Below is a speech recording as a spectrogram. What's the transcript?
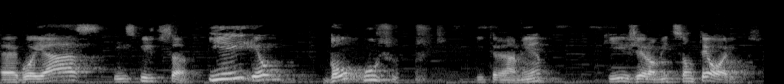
é, Goiás e Espírito Santo. E eu dou cursos de treinamento que geralmente são teóricos.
